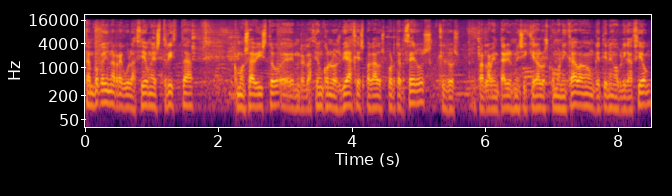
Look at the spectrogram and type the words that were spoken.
Tampoco hay una regulación estricta como se ha visto en relación con los viajes pagados por terceros, que los parlamentarios ni siquiera los comunicaban, aunque tienen obligación,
